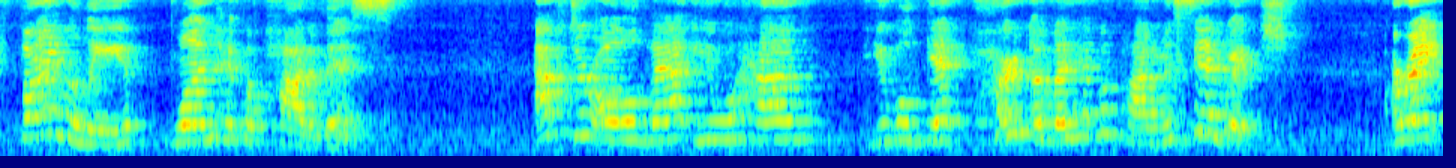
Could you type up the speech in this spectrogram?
finally one hippopotamus. After all that, you will have you will get part of a hippopotamus sandwich. All right,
